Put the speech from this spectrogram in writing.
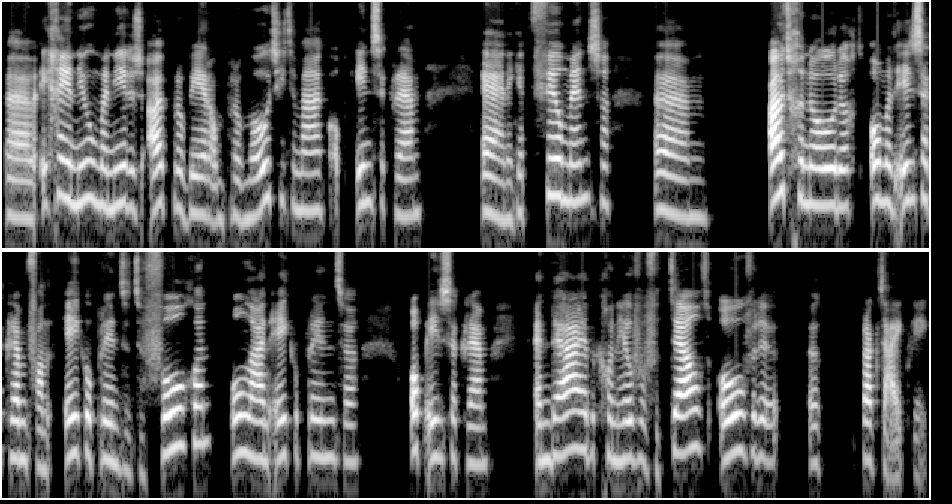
Uh, ik ging een nieuwe manier dus uitproberen om promotie te maken op Instagram. En ik heb veel mensen uitgenodigd om het Instagram van Ecoprinten te volgen. Online Ecoprinten op Instagram. En daar heb ik gewoon heel veel verteld over de uh, praktijkweek.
